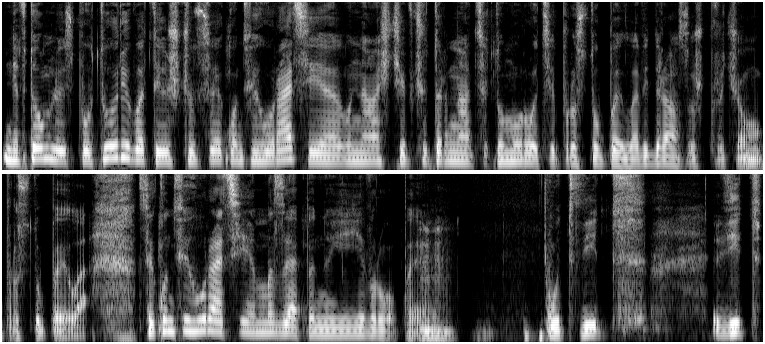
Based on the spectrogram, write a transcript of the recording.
не втомлююсь повторювати, що це конфігурація вона ще в 2014 році проступила. Відразу ж причому проступила. Це конфігурація Мазепиної Європи. Угу. От від від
